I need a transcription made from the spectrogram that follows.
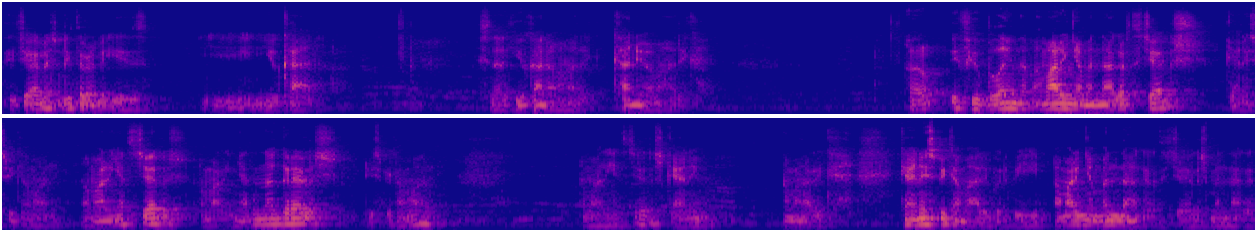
ትች ያለሽ ሊትራሊ ኢዝ ዩ ካን ዩ ካን አማሪክ ካን ዩ አማሪክ ኢፍ ዩ ብላይን አማርኛ መናገር ትችያለሽ? ካን ዩ ስፒክ አማሪክ አማርኛ ትችያለሽ? አማርኛ ትናገር ያለሽ ዩ ስፒክ አማሪክ አማርኛ ትችያለሽ? ካን ዩ አማሪክ ከአይኖ ስፒክ አማሪክ ውድ ቢ አማርኛ መናገር ትችላለች። መናገር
